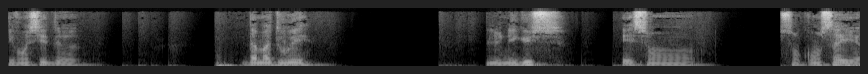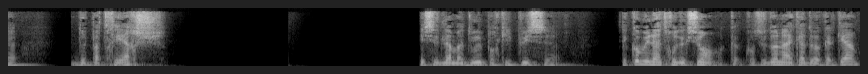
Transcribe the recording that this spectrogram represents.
Ils vont essayer de d'amadouer le Négus et son, conseil de patriarche. Essayer de l'amadouer pour qu'il puisse. C'est comme une introduction. Quand tu donnes un cadeau à quelqu'un,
